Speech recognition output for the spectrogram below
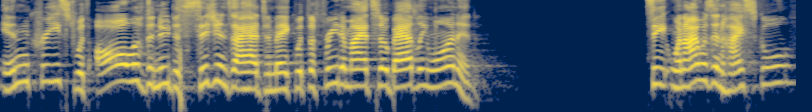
increased with all of the new decisions I had to make with the freedom I had so badly wanted. See, when I was in high school,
